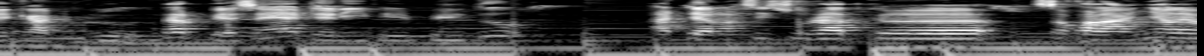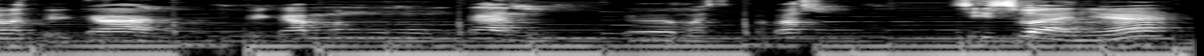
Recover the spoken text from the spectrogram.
BK dulu. Ntar biasanya dari IPB itu ada ngasih surat ke sekolahnya lewat BK nanti BK mengumumkan ke mas, apa, siswanya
